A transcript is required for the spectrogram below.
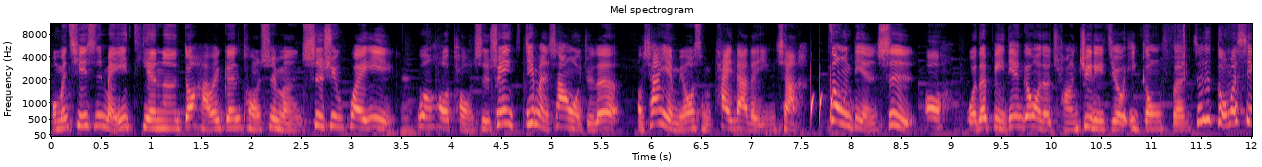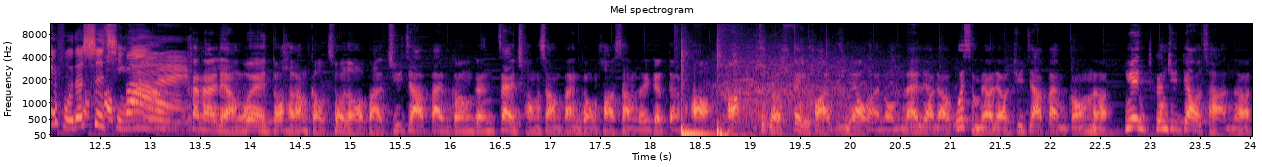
我们其实每一天呢，都还会跟同事们视讯会议。问候同事，所以基本上我觉得好像也没有什么太大的影响。重点是哦，我的笔电跟我的床距离只有一公分，这是多么幸福的事情啊！哦、看来两位都好像搞错了，我把居家办公跟在床上办公画上了一个等号。好，这个废话已经聊完了，我们来聊聊为什么要聊居家办公呢？因为根据调查呢，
